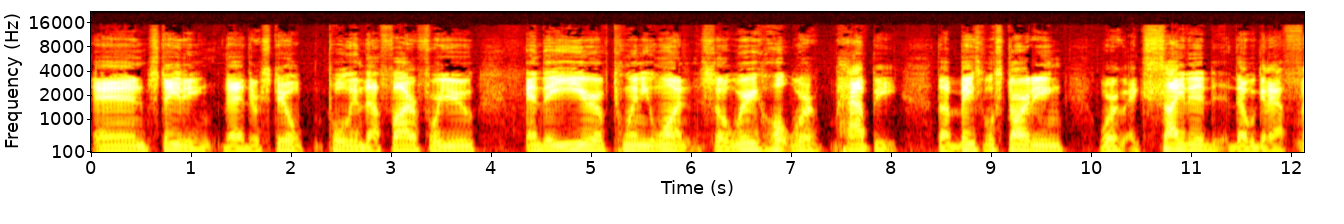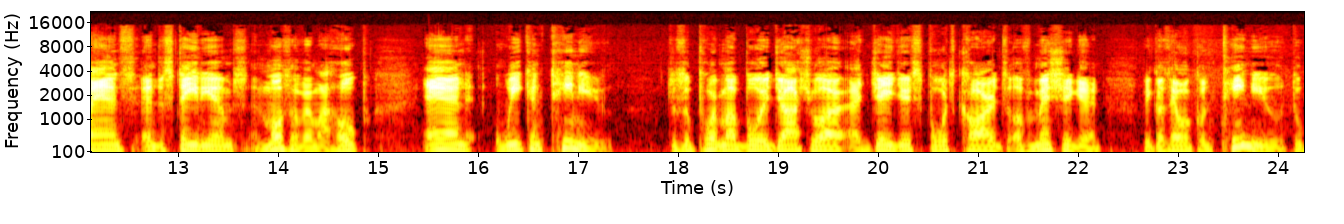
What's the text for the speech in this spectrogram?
and stating that they're still pulling that fire for you in the year of 21. So we hope we're happy that baseball starting. We're excited that we're going to have fans in the stadiums, and most of them, I hope. And we continue to support my boy Joshua at JJ Sports Cards of Michigan because they will continue to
